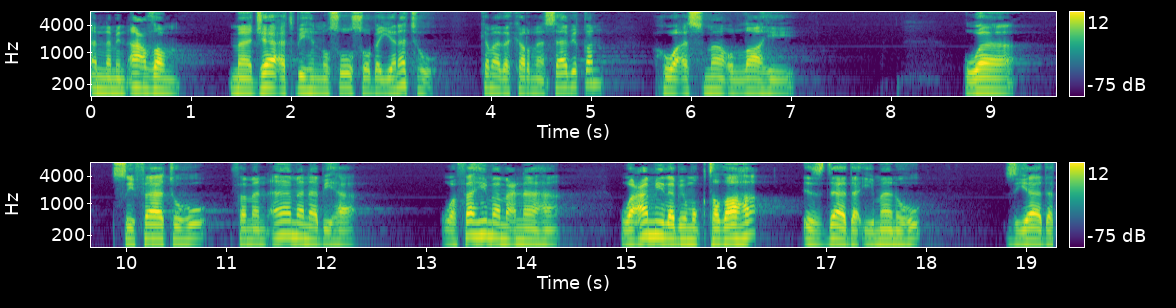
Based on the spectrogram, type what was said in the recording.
أن من أعظم ما جاءت به النصوص وبينته كما ذكرنا سابقا هو أسماء الله وصفاته فمن آمن بها وفهم معناها وعمل بمقتضاها ازداد إيمانه زيادة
